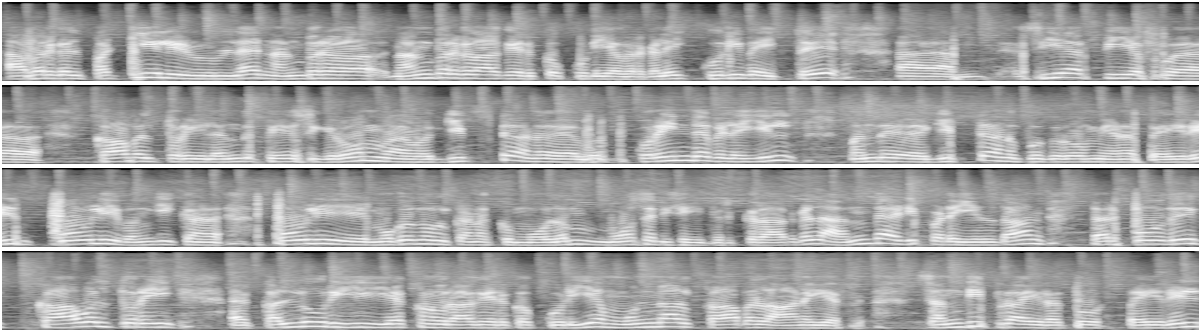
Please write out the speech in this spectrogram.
அவர்கள் பட்டியலில் உள்ள நண்பர்களா நண்பர்களாக இருக்கக்கூடியவர்களை குறிவைத்து சிஆர்பிஎஃப் காவல்துறையிலிருந்து பேசுகிறோம். கிஃப்ட் அனு குறைந்த விலையில் வந்து கிஃப்ட் அனுப்புகிறோம் என பெயரில் போலி வங்கி க போலி முகநூல் கணக்கு மூலம் மோசடி செய்திருக்கிறார்கள். அந்த அடிப்படையில் தான் தற்போது காவல்துறை கல்லூரி இயக்குநராக இருக்கக்கூடிய முன்னாள் காவல் ஆணையர் சந்தீப் ராய் ரத்தோர் பெயரில்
